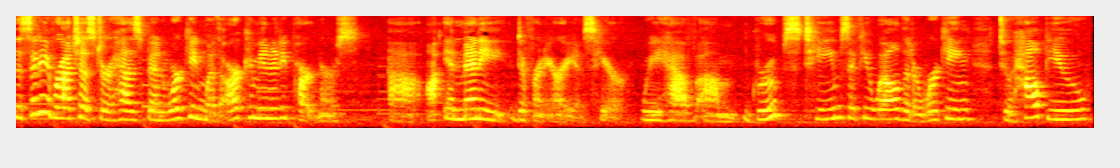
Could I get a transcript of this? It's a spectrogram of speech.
The City of Rochester has been working with our community partners uh, in many different areas here. We have um, groups, teams, if you will, that are working to help you,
